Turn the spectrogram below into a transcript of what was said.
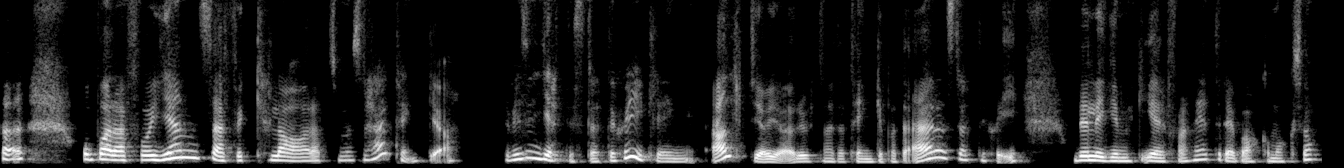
och bara få igen så här förklarat, men så här tänker jag. Det finns en jättestrategi kring allt jag gör utan att jag tänker på att det är en strategi. Och det ligger mycket erfarenhet i det bakom också.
